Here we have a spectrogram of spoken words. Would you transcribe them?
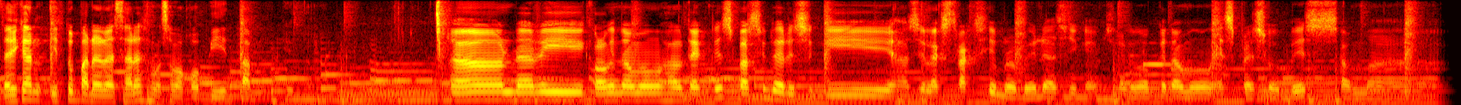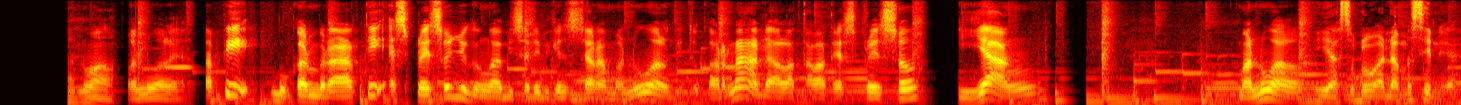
tapi kan itu pada dasarnya sama-sama kopi hitam gitu. Eh, dari kalau kita ngomong hal teknis pasti dari segi hasil ekstraksi berbeda sih kayak misalnya kalau kita mau espresso base sama Manual. manual ya. Tapi bukan berarti espresso juga nggak bisa dibikin secara manual gitu, karena ada alat-alat espresso yang manual Iya sebelum ada mesin ya.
